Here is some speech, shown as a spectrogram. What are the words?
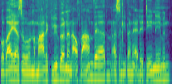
Wobei ja so normale Glühbirnen auch warm werden. Also lieber eine LED nehmen.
